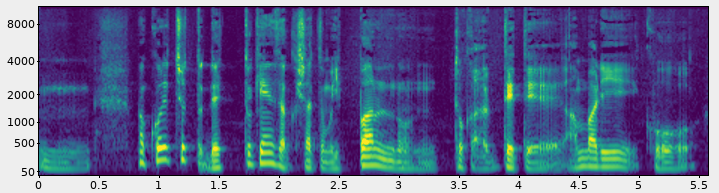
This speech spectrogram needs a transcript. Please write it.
うんまあ、これちょっとネット検索しちゃっても一般論とか出てあんまりこう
